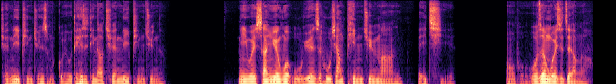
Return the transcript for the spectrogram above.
权力平均什么鬼？我第一次听到权力平均呢。你以为三院或五院是互相平均吗？悲戚，欧破，我认为是这样了。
